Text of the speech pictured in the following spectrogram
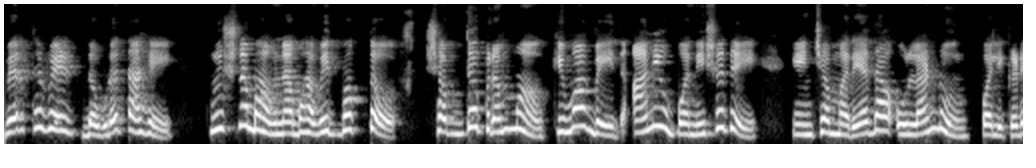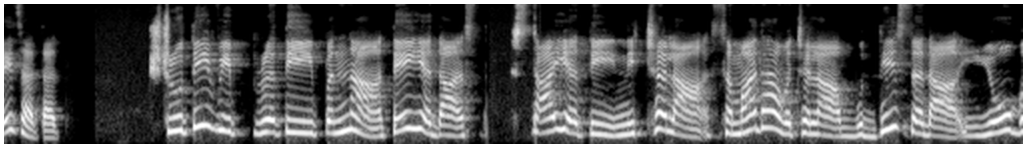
व्यर्थ वेळ दौडत आहे. कृष्ण भावना भावित भक्त शब्द ब्रह्म किंवा वेद आणि उपनिषदे यांच्या मर्यादा ओलांडून पलीकडे जातात. श्रुती विप्रतिपन्ना ते यदा स्थायती निश्चला समाधावचला बुद्धिस्तदा योग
